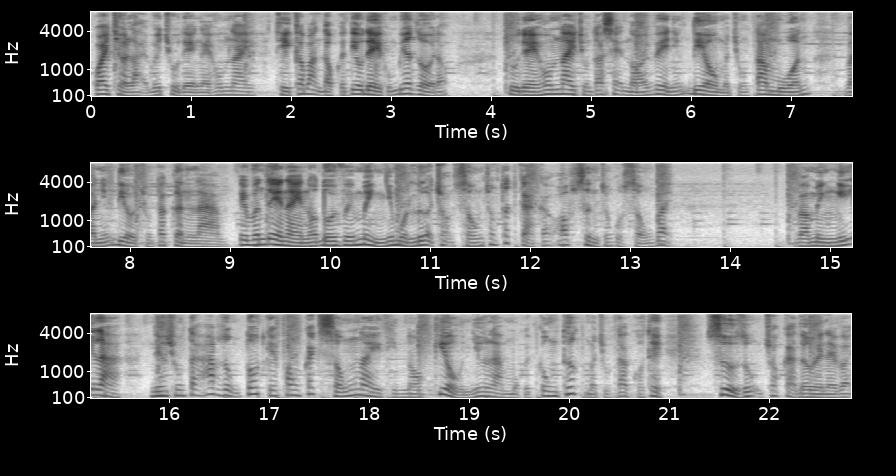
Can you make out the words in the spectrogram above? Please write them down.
Quay trở lại với chủ đề ngày hôm nay thì các bạn đọc cái tiêu đề cũng biết rồi đó. Chủ đề hôm nay chúng ta sẽ nói về những điều mà chúng ta muốn và những điều chúng ta cần làm. Cái vấn đề này nó đối với mình như một lựa chọn sống trong tất cả các option trong cuộc sống vậy. Và mình nghĩ là nếu chúng ta áp dụng tốt cái phong cách sống này thì nó kiểu như là một cái công thức mà chúng ta có thể sử dụng cho cả đời này vậy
